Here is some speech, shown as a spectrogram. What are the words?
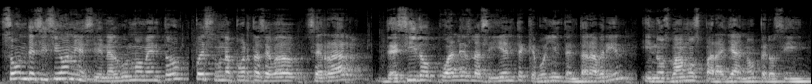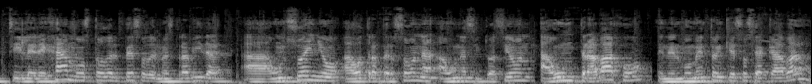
son decisiones y en algún momento pues una puerta se va a cerrar, decido cuál es la siguiente que voy a intentar abrir y nos vamos para allá, ¿no? Pero si, si le dejamos todo el peso de nuestra vida a un sueño, a otra persona, a una situación, a un trabajo, en el momento en que eso se acaba,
